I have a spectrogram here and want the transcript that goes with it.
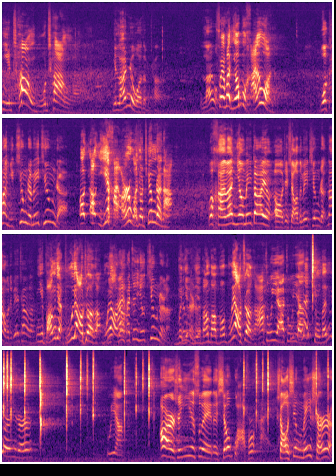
你唱不唱啊？你拦着我怎么唱啊？你拦我？废话，你要不喊我呢？我看你听着没听着？哦哦，你喊儿我就听着呢。我喊完你要没答应，哦，这小子没听着，那我就别唱了。你甭去，不要这个，不要这哎，个还，真行，听着了，不，你听着。你甭甭甭不要这个啊！注意啊，注意啊刚才挺文明儿一人。注意啊！二十一岁的小寡妇，少兴没神儿啊，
